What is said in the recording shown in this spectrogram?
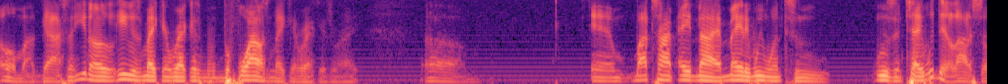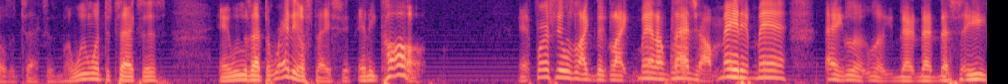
Oh my gosh! you know he was making records before I was making records, right? Um, and by the time eight and I made it, we went to we was in Texas. We did a lot of shows in Texas, but we went to Texas, and we was at the radio station, and he called. At first, it was like, the, like, man, I'm glad y'all made it, man. Hey, look, look, that, that, that's he,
